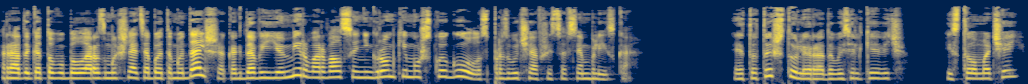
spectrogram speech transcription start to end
Рада готова была размышлять об этом и дальше, когда в ее мир ворвался негромкий мужской голос, прозвучавший совсем близко. «Это ты, что ли, Рада Василькевич? Из толмачей?»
